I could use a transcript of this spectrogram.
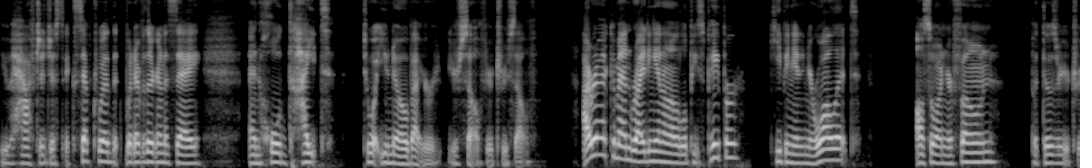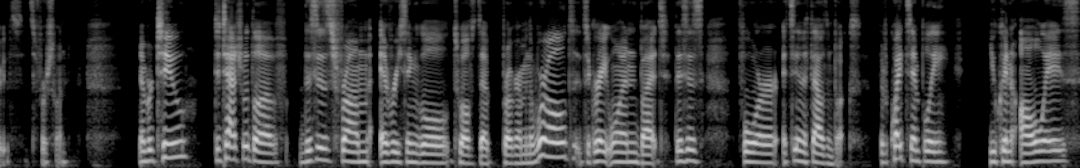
You have to just accept whatever they're going to say and hold tight to what you know about your yourself, your true self. I recommend writing it on a little piece of paper, keeping it in your wallet, also on your phone, but those are your truths. It's the first one. Number 2, detach with love. This is from every single 12 step program in the world. It's a great one, but this is for it's in a thousand books. But quite simply, you can always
